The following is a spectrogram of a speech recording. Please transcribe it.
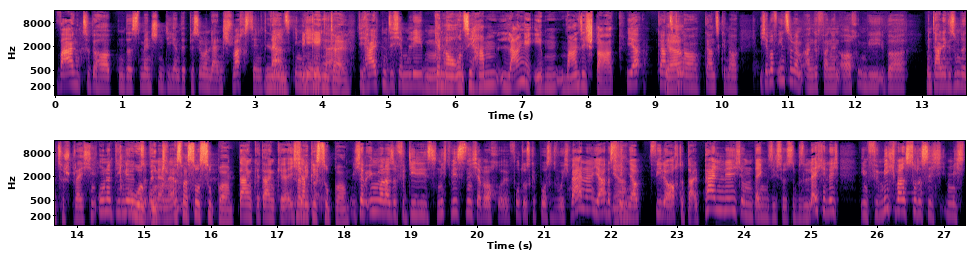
wagen zu behaupten, dass Menschen, die an Depressionen leiden, schwach sind. Nein, ganz im, im Gegenteil. Gegenteil. Die halten sich am Leben. Genau, und sie haben lange eben, waren sie stark. Ja, ganz Ja. genau, ganz genau. Ich habe auf Instagram angefangen, auch irgendwie über mentale Gesundheit zu sprechen, ohne Dinge zu Urgut. benennen. Das war so super. Danke, danke. Ich war hab- wirklich super. Ich habe irgendwann, also für die, die es nicht wissen, ich habe auch äh, Fotos gepostet, wo ich weine. Ja, das Ja. finden ja viele auch total peinlich und denken sich so, das ist ein bisschen lächerlich. Und für mich war es so, dass ich mich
